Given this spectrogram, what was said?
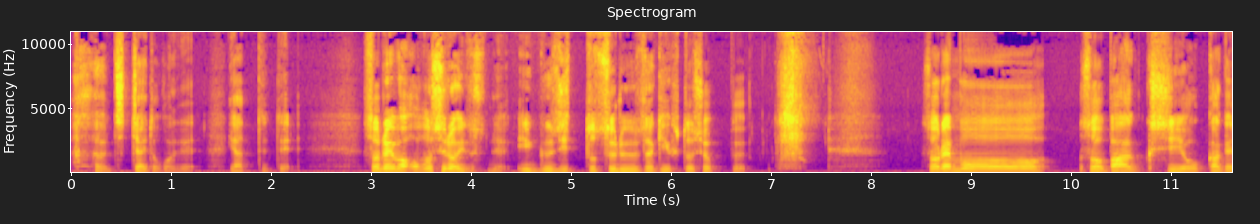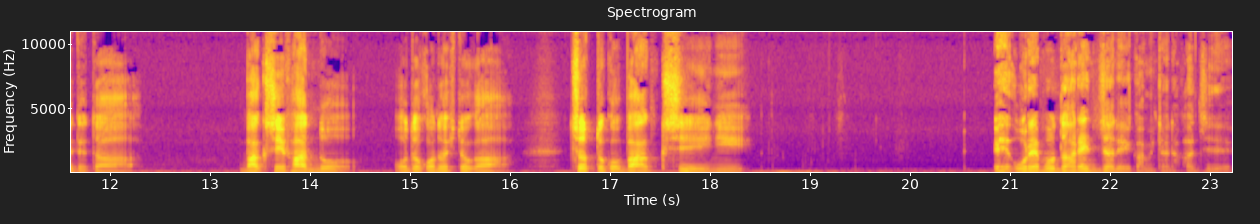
ちっちゃいところでやってて。それは面白いですね。exit through the gift shop。それも、そう、バンクシーを追っかけてた、バンクシーファンの男の人が、ちょっとこう、バンクシーに、え、俺もなれんじゃねえかみたいな感じで、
